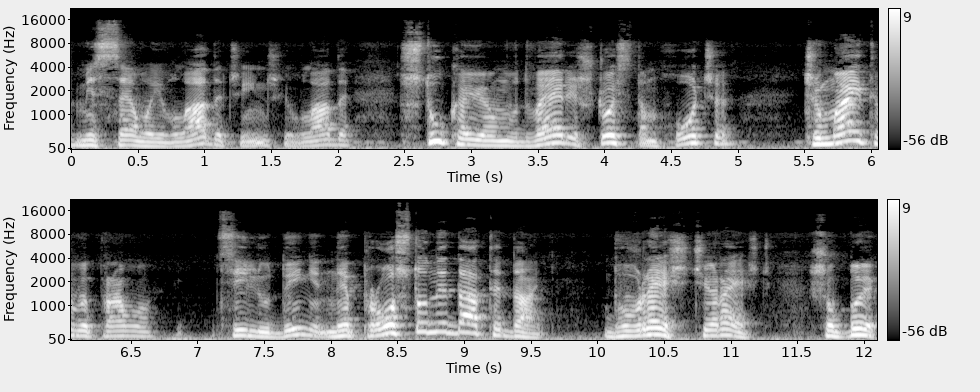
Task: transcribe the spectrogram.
місцевої влади чи іншої влади, стукає вам в двері, щось там хоче, чи маєте ви право цій людині не просто не дати дані, бо врешті-решт, щоб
